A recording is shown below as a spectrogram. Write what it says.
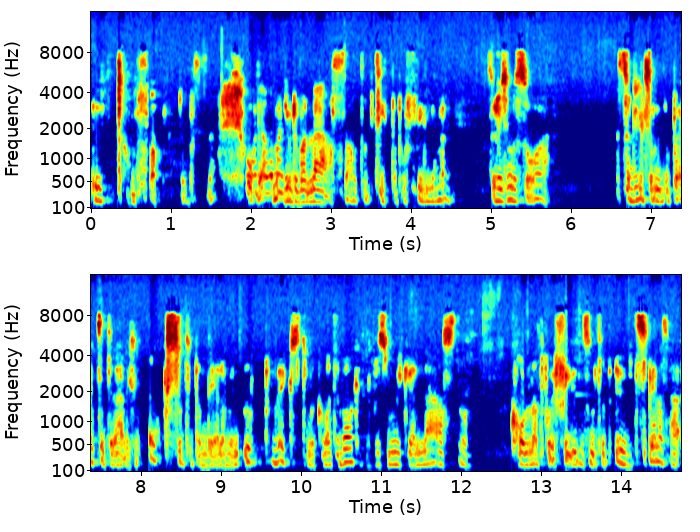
utanför. Och det enda man gjorde var att läsa och typ titta på filmer. Så det är liksom så så det är liksom, på ett sätt är det här liksom också typ en del av min uppväxt som jag kommer tillbaka till. För så mycket jag läst och kollat på i film som typ utspelar sig här.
